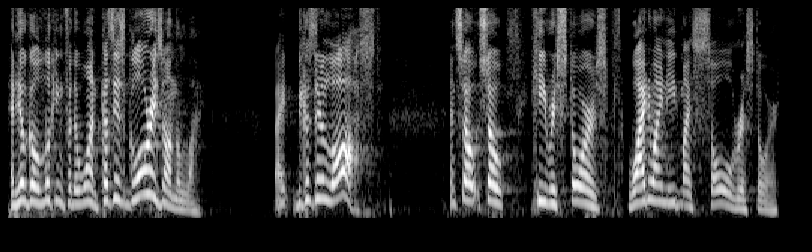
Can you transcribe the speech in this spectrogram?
and he'll go looking for the one because his glory's on the line. Right? Because they're lost. And so so he restores. Why do I need my soul restored?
